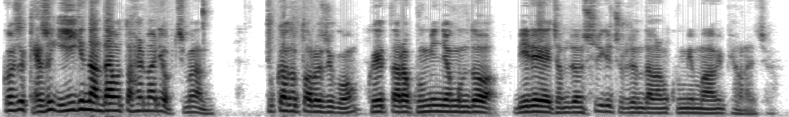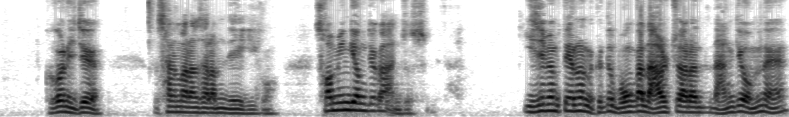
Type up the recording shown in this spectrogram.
그래서 계속 이익이 난다면 또 할 말이 없지만 주가도 떨어지고 그에 따라 국민연금도 미래에 점점 수익이 줄어든다 하면 국민 마음이 변하죠. 그건 이제 살만한 사람 얘기고 서민 경제가 안 좋습니다. 이재명 때는 그래도 뭔가 나올 줄 알았는데 난 게 없네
